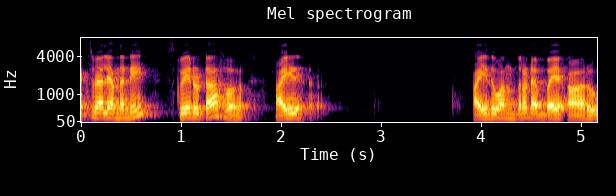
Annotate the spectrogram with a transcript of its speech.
x value ఎంతండి? స్క్వేర్ రూట్ ఆఫ్ ఐదు ఐదు వందల డెబ్బై ఆరు.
